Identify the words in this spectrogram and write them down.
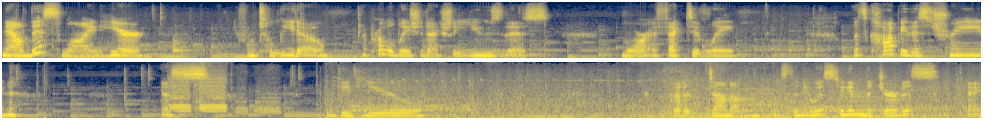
Now this line here from Toledo, I probably should actually use this more effectively. Let's copy this train. Yes. Give you... Got a Dunham. What's the newest again? The Jervis? Okay.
